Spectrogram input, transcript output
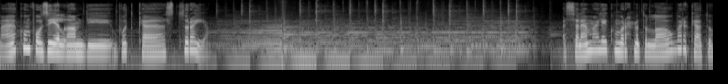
معاكم فوزية الغامدي بودكاست ثريا. السلام عليكم ورحمة الله وبركاته.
